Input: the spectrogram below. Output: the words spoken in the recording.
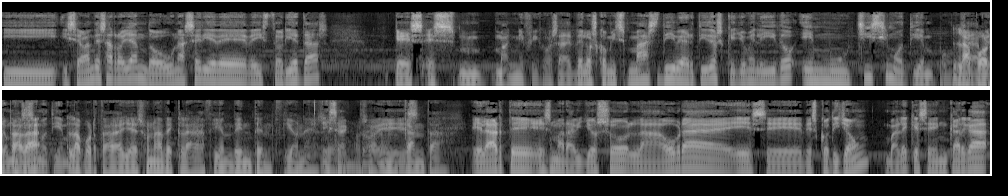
Y, y se van desarrollando una serie de, de historietas que es, es magnífico. O sea, es de los cómics más divertidos que yo me he leído en muchísimo tiempo. O la, sea, portada, muchísimo tiempo. la portada ya es una declaración de intenciones. ¿eh? Exacto, O sea, me es- encanta. El arte es maravilloso. La obra es eh, de Scotty Young, ¿vale? Que se encarga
